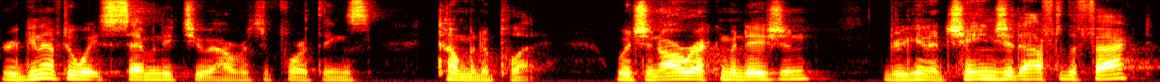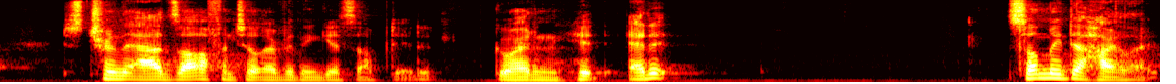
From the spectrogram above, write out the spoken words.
you're going to have to wait 72 hours before things come into play, which in our recommendation, if you're going to change it after the fact, just turn the ads off until everything gets updated. Go ahead and hit edit. Something to highlight.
